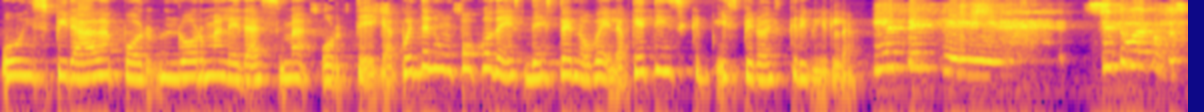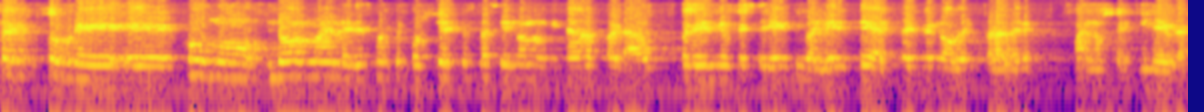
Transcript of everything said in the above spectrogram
o inspirada por Norma Ledesma Ortega. Cuéntanos un poco de, de esta novela. ¿Qué te inspiró a escribirla? Fíjate que sí te voy a contestar sobre eh, cómo Norma Ledesma, que por cierto está siendo nominada para un premio que sería equivalente al premio Nobel para derechos humanos en Ginebra.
